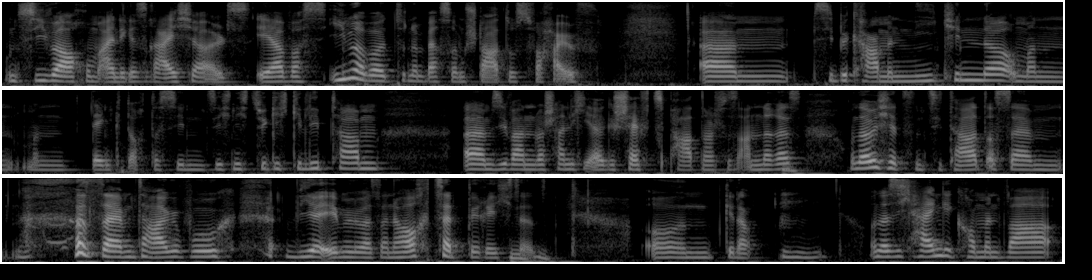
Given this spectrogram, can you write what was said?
Und sie war auch um einiges reicher als er, was ihm aber zu einem besseren Status verhalf. Ähm, sie bekamen nie Kinder und man, man denkt auch, dass sie sich nicht wirklich geliebt haben. Ähm, sie waren wahrscheinlich eher Geschäftspartner als was anderes. Und da habe ich jetzt ein Zitat aus seinem, aus seinem Tagebuch, wie er eben über seine Hochzeit berichtet. Und genau. Und als ich heimgekommen war,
